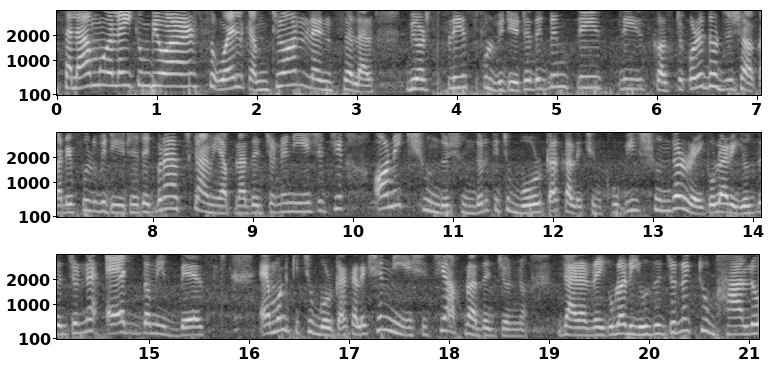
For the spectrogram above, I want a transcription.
আসসালামু আলাইকুম viewers, welcome to online seller. Viewers please full ভিডিওটা দেখবেন প্লিজ প্লিজ কষ্ট করে ধৈর্য সহকারে ফুল ভিডিওটা দেখবেন। আজকে আমি আপনাদের জন্য নিয়ে এসেছি অনেক সুন্দর সুন্দর কিছু বোরকা কালেকশন খুবই সুন্দর রেগুলার ইউজের জন্য একদমই বেস্ট এমন কিছু বোরকা কালেকশন নিয়ে এসেছি আপনাদের জন্য। যারা রেগুলার ইউজের জন্য একটু ভালো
